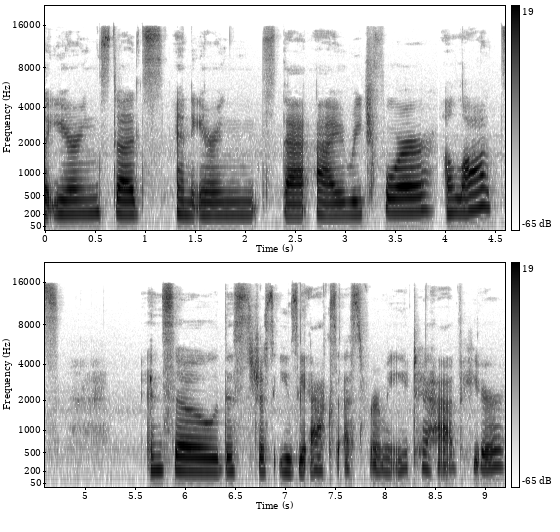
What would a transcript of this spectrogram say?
the earring studs and earrings that I reach for a lot. And so this is just easy access for me to have here.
